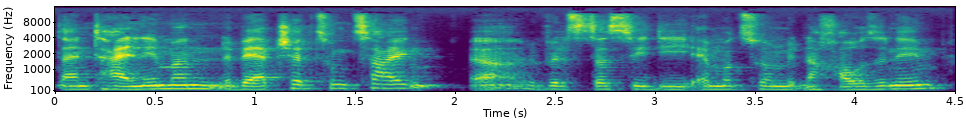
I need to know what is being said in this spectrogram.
deinen Teilnehmern eine Wertschätzung zeigen. Ja, du willst, dass sie die Emotionen mit nach Hause nehmen.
